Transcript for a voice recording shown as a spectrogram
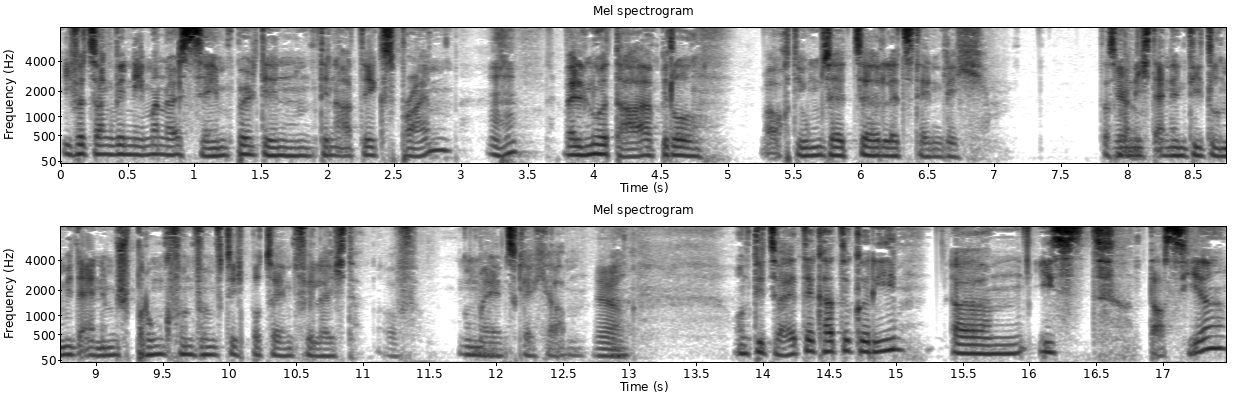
Ich würde sagen, wir nehmen als Sample den, den ATX Prime, Mhm. weil nur da ein bisschen auch die Umsätze letztendlich, dass Ja. wir nicht einen Titel mit einem Sprung von 50% vielleicht auf Nummer 1 gleich haben. Ja. Und die zweite Kategorie ähm, ist das hier.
